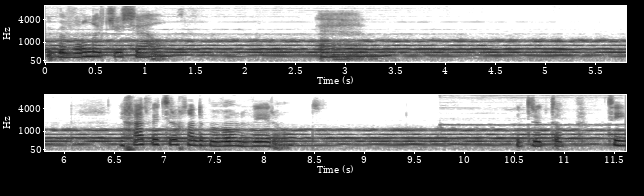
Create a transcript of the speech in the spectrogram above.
Je bewondert jezelf. En je gaat weer terug naar de bewoonde wereld. Je drukt op 10.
